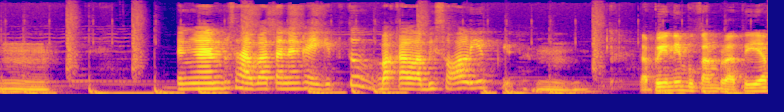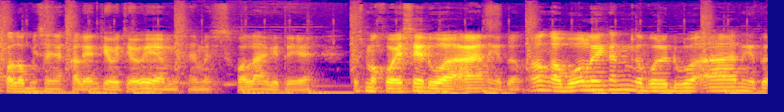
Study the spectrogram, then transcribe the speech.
Hmm. dengan persahabatan yang kayak gitu tuh bakal lebih solid gitu Hmm. Tapi ini bukan berarti ya kalau misalnya kalian cewek-cewek ya misalnya masih sekolah gitu ya, terus mau ke WC duaan gitu, oh nggak boleh kan nggak boleh duaan gitu,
